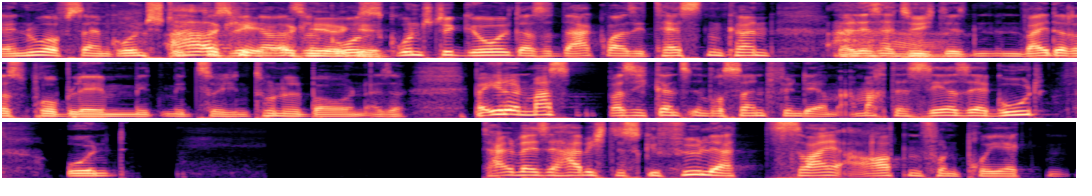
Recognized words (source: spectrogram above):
Ja, nur auf seinem Grundstück. Ah, okay, Deswegen hat er so ein großes okay. Grundstück geholt, dass er da quasi testen kann, weil ah. das ist natürlich ein weiteres Problem mit, mit solchen Tunnelbauen. Also bei Elon Musk, was ich ganz interessant finde, er macht das sehr, sehr gut und teilweise habe ich das Gefühl, er hat zwei Arten von Projekten.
